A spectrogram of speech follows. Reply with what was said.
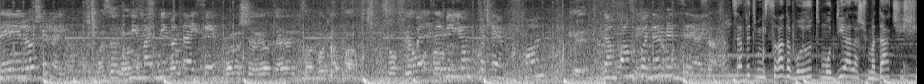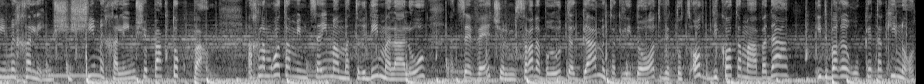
זה לא של היום. מה זה? לא, ממ-. ממתי זה? כל השאריות האלה נזרקות לפח. סוף יום אבל זה. מיום קודם, נכון? כן. גם פעם קודמת זה היה. צוות משרד הבריאות מודיע על השמדת 60 מכלים, 60 מכלים שפג תוקפם. אך למרות הממצאים המטרידים הללו, הצוות של משרד הבריאות דגם את הגלידות ותוצאות בדיקות המעבדה התבררו כתקינות.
